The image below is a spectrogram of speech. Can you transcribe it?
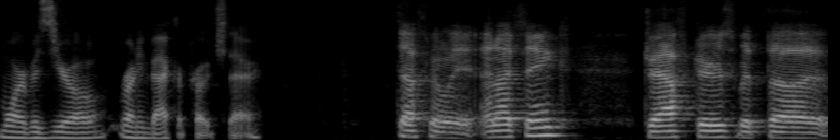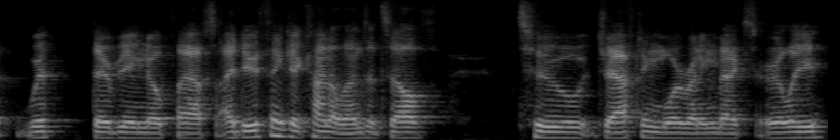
more of a zero running back approach there. Definitely. And I think drafters with the with there being no playoffs, I do think it kind of lends itself to drafting more running backs early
